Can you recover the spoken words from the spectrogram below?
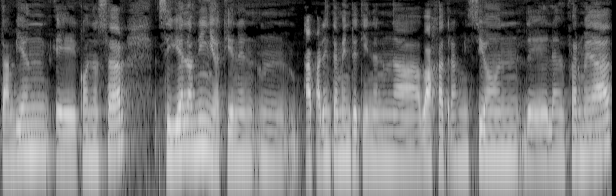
también eh, conocer, si bien los niños tienen, aparentemente tienen una baja transmisión de la enfermedad,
